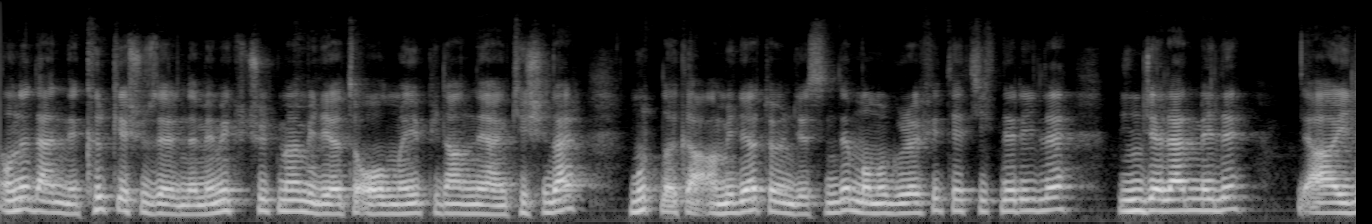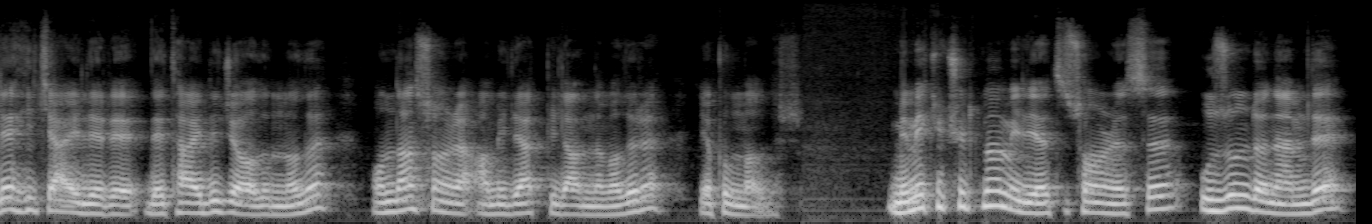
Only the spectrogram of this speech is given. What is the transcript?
O nedenle 40 yaş üzerinde meme küçültme ameliyatı olmayı planlayan kişiler mutlaka ameliyat öncesinde mamografi tetkikleriyle incelenmeli. Aile hikayeleri detaylıca alınmalı. Ondan sonra ameliyat planlamaları yapılmalıdır. Meme küçültme ameliyatı sonrası uzun dönemde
